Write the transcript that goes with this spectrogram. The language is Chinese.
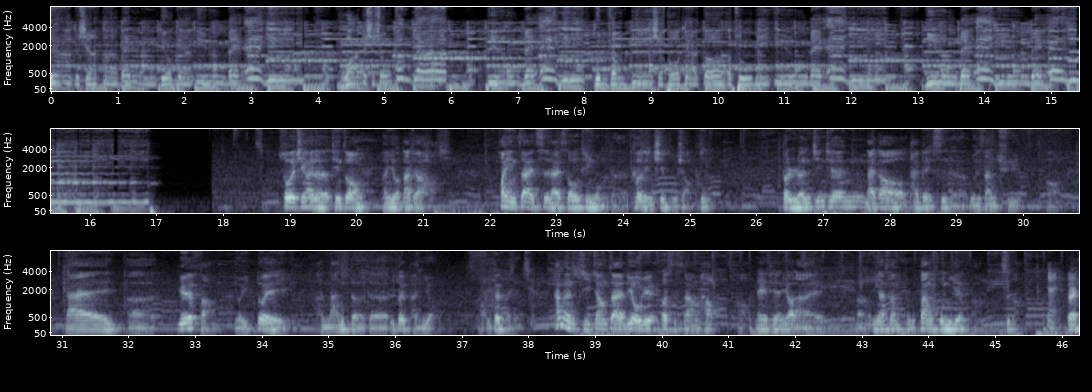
听着声免着惊有礼仪，我就是上专业有礼仪，分享知识好听个趣味有礼仪，有礼有礼仪。各位亲爱的听众朋友，大家好，欢迎再次来收听我们的克林幸福小铺。本人今天来到台北市的文山区，哦，来呃约访有一对很难得的一对朋友，哦，一对朋友，他们即将在六月二十三号，哦，那一天要来，呃，应该算补办婚宴吧，是吧？对对，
